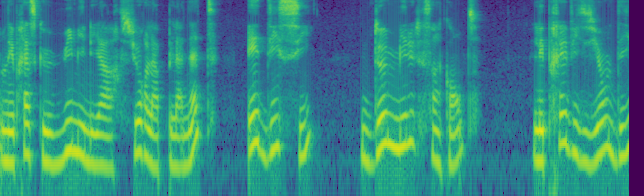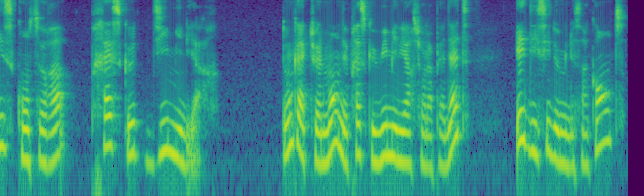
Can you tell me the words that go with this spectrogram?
on est presque 8 milliards sur la planète et d'ici 2050, les prévisions disent qu'on sera presque 10 milliards. Donc actuellement, on est presque 8 milliards sur la planète et d'ici 2050,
